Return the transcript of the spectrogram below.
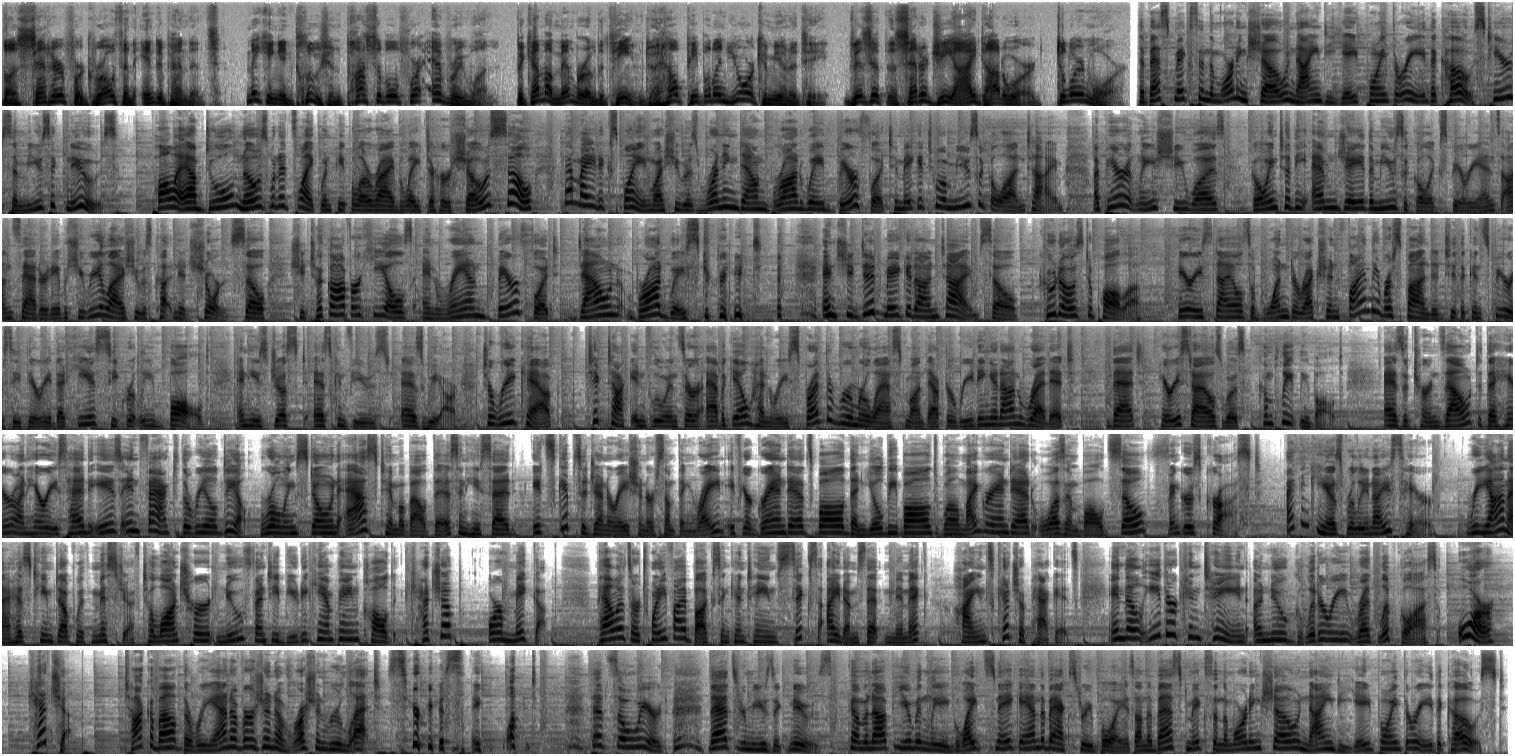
The Center for Growth and Independence, making inclusion possible for everyone. Become a member of the team to help people in your community. Visit thecentergi.org to learn more. The best mix in the morning show, 98.3 The Coast. Here's some music news. Paula Abdul knows what it's like when people arrive late to her shows, so that might explain why she was running down Broadway barefoot to make it to a musical on time. Apparently, she was going to the MJ the Musical experience on Saturday, but she realized she was cutting it short. So she took off her heels and ran barefoot down Broadway Street. and she did make it on time. So kudos to Paula. Harry Styles of One Direction finally responded to the conspiracy theory that he is secretly bald, and he's just as confused as we are. To recap, TikTok influencer Abigail Henry spread the rumor last month after reading it on Reddit that Harry Styles was completely bald. As it turns out, the hair on Harry's head is in fact the real deal. Rolling Stone asked him about this and he said, It skips a generation or something, right? If your granddad's bald, then you'll be bald. Well, my granddad wasn't bald, so fingers crossed. I think he has really nice hair. Rihanna has teamed up with Mischief to launch her new Fenty Beauty campaign called Ketchup or Makeup. Palettes are 25 bucks and contain six items that mimic Heinz ketchup packets, and they'll either contain a new glittery red lip gloss or ketchup. Talk about the Rihanna version of Russian roulette. Seriously, what? That's so weird. That's your music news. Coming up, Human League, Whitesnake, and the Backstreet Boys on the best mix in the morning show, 98.3 The Coast.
